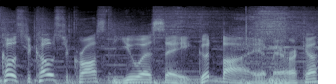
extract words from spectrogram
coast to coast across the USA. Goodbye, America.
